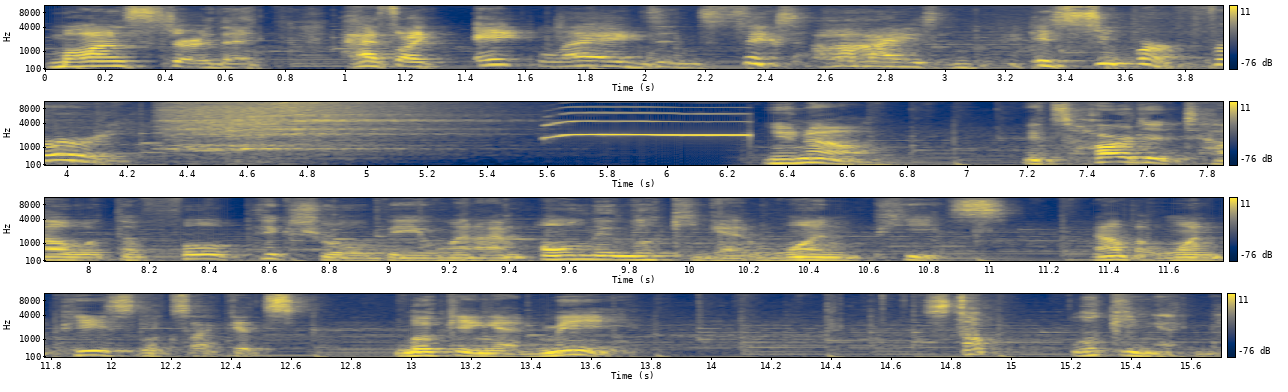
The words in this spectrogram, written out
monster that has like eight legs and six eyes and is super furry. You know, it's hard to tell what the full picture will be when I'm only looking at one piece. Now the one piece looks like it's looking at me. Stop looking at me.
